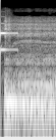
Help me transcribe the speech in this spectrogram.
Música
